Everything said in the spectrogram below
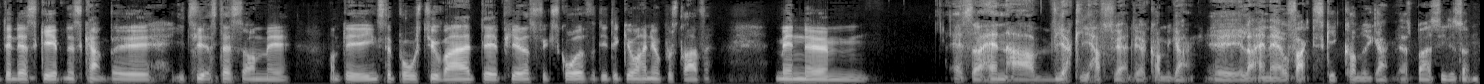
den der skæbneskamp øh, i tirsdags, om, øh, om det eneste positive var, at øh, Peters fik scoret, fordi det gjorde han jo på straffe. Men øh, altså, han har virkelig haft svært ved at komme i gang. Øh, eller han er jo faktisk ikke kommet i gang, lad os bare sige det sådan.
